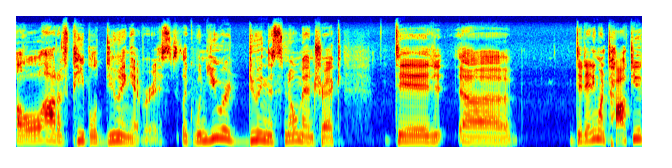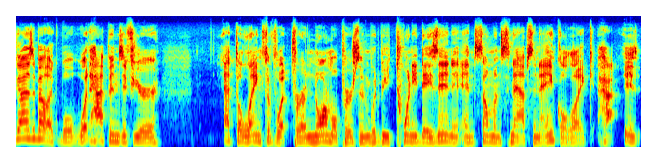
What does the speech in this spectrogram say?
a lot of people doing Everest. Like when you were doing the snowman trek, did uh, did anyone talk to you guys about like, well, what happens if you're at the length of what for a normal person would be 20 days in and someone snaps an ankle? Like, is,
